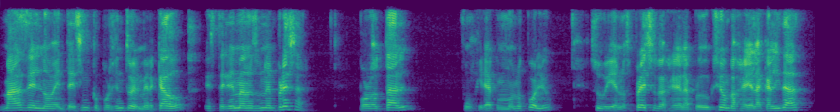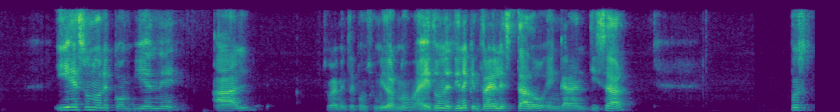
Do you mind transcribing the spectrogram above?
más del 95% del mercado estaría en manos de una empresa. Por lo tal, fungiría como monopolio, subirían los precios, bajaría la producción, bajaría la calidad, y eso no le conviene al, obviamente, al consumidor, ¿no? Ahí es donde tiene que entrar el Estado en garantizar, pues,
